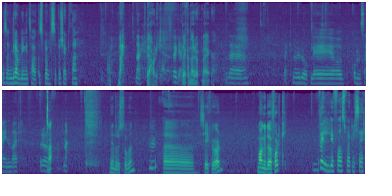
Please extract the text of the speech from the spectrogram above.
Sånn grevling i taket og spøkelse på kjøkkenet. Nei, Nei. det har de ikke. Okay. Det kan jeg røpe med en gang. Det, det er ikke noe ulovlig å komme seg inn der. For å, Nei. nei. Nindrestuen. Mm. eh, kirkegården. Mange døde folk. Veldig få spøkelser.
